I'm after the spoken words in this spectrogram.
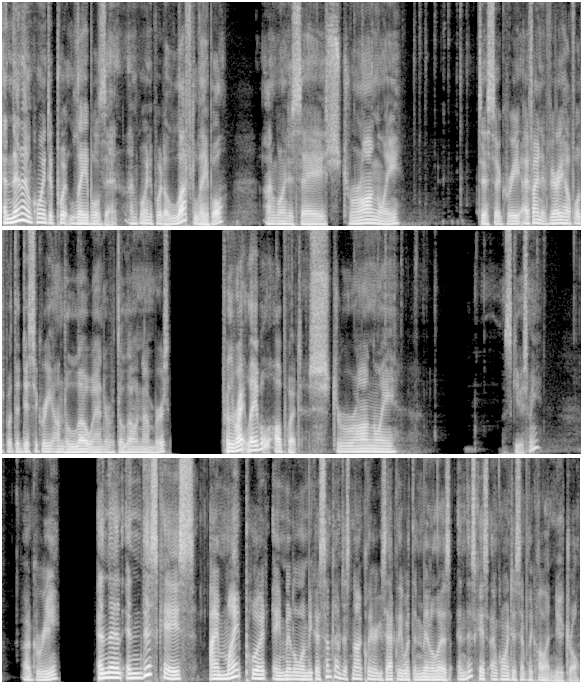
And then I'm going to put labels in. I'm going to put a left label. I'm going to say strongly disagree. I find it very helpful to put the disagree on the low end or with the low numbers. For the right label, I'll put strongly, excuse me, agree. And then in this case, I might put a middle one because sometimes it's not clear exactly what the middle is. In this case, I'm going to simply call it neutral.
